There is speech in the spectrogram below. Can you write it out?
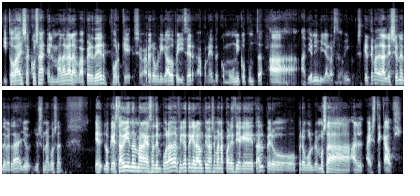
y todas esas cosas, el Málaga las va a perder porque se va a ver obligado Pellicer a poner como único punta a, a Diony Villalba este domingo. Es que el tema de las lesiones, de verdad, yo, yo es una cosa. Eh, Lo que está viviendo el Málaga esta temporada, fíjate que las últimas semanas parecía que tal, pero, pero volvemos a, este caos,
